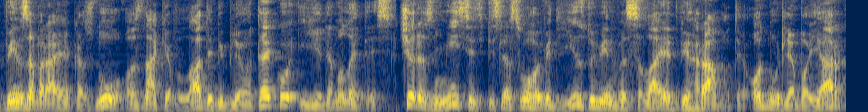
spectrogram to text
Він забирає казну, ознаки влади, бібліотеку і їде молитись. Через місяць після свого від'їзду він висилає дві грамоти: одну для бояр,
